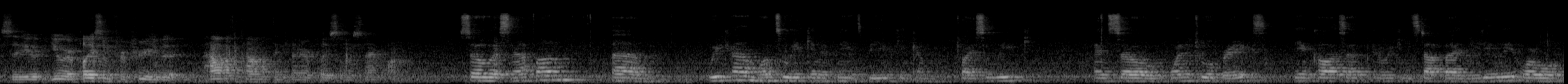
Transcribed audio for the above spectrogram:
So you, you replace them for free, but how, how often can I replace them with Snap-on? So with Snap-on, um, we come once a week, and if needs be, we can come twice a week. And so when a tool breaks, you can call us up and we can stop by immediately, or we'll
